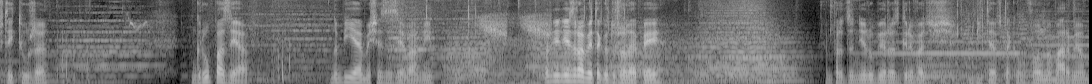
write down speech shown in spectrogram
W tej turze. Grupa zjaw. No bijemy się ze zjawami. Pewnie nie zrobię tego dużo lepiej. Ja bardzo nie lubię rozgrywać bitew taką wolną armią.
